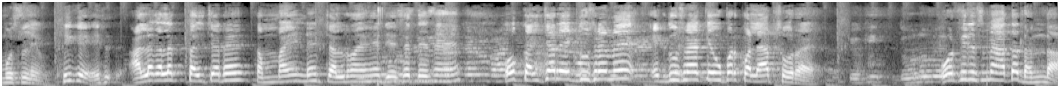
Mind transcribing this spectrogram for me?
मुस्लिम ठीक है? अलग अलग कल्चर है कंबाइंड है चल रहे हैं जैसे तैसे हैं। वो कल्चर एक दूसरे में एक दूसरे के ऊपर कोलैप्स हो रहा है। क्योंकि दोनों में और फिर इसमें आता धंधा।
